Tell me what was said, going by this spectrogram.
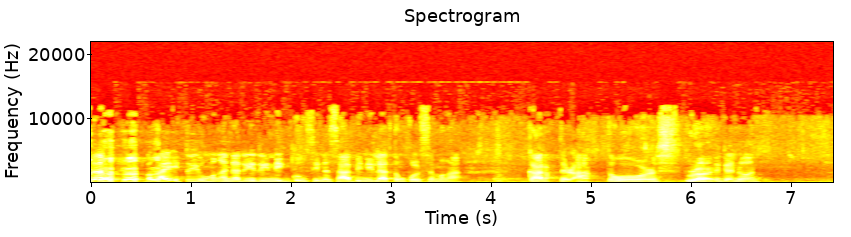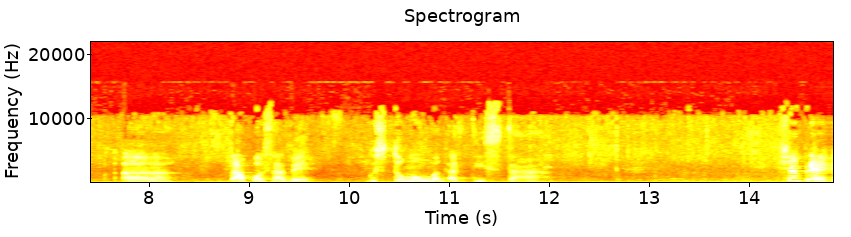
Baka ito yung mga naririnig kong sinasabi nila tungkol sa mga character actors. Right. Na ganon. Ah, tapos sabi, gusto mong mag-artista. Siyempre,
